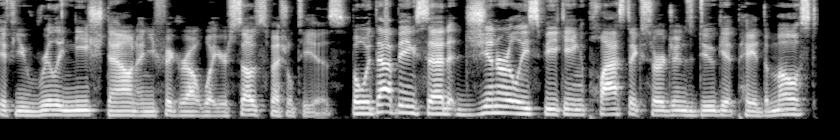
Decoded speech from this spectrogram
if you really niche down and you figure out what your subspecialty is. But with that being said, generally speaking, plastic surgeons do get paid the most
